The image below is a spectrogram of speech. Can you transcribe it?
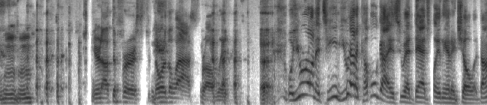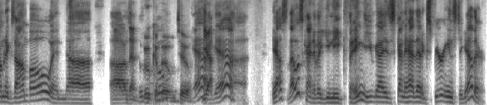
Mm-hmm. You're not the first, nor the last, probably. well, you were on a team. You had a couple guys who had dads play in the NHL, Dominic Zombo and uh, uh, uh then Boom too. Yeah, yeah, yeah, yeah. So that was kind of a unique thing. You guys kind of had that experience together.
